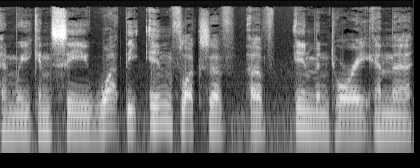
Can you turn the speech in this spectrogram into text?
and we can see what the influx of, of inventory and the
